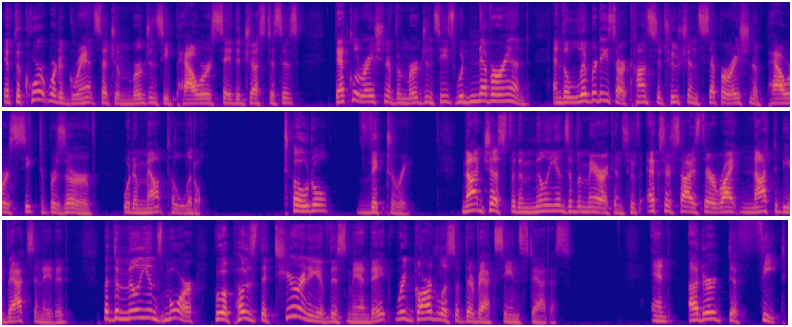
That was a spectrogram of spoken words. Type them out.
If the court were to grant such emergency powers, say the justices, declaration of emergencies would never end, and the liberties our Constitution's separation of powers seek to preserve would amount to little. Total victory. Not just for the millions of Americans who've exercised their right not to be vaccinated, but the millions more who oppose the tyranny of this mandate regardless of their vaccine status. And utter defeat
